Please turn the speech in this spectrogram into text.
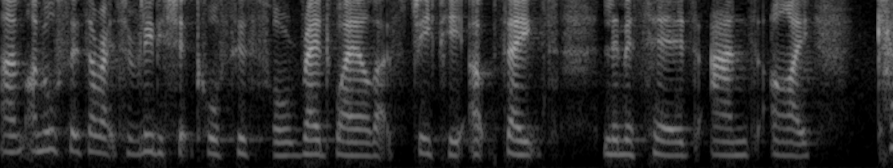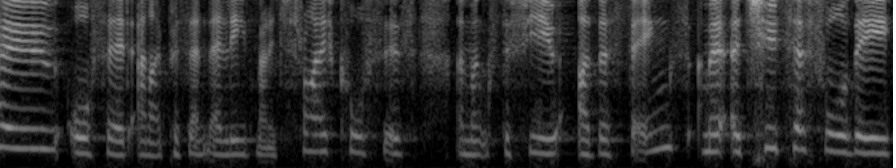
Um, I'm also director of leadership courses for Red Whale, that's GP Update Limited, and I co-authored and I present their Lead Manage Thrive courses amongst a few other things. I'm a, a tutor for the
